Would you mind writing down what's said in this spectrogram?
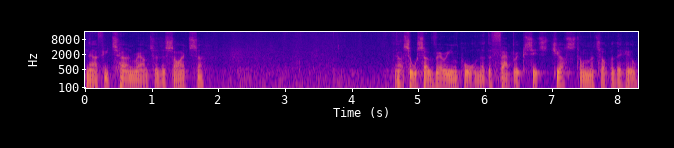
now if you turn round to the side, sir. Now it's also very important that the fabric sits just on the top of the heel.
